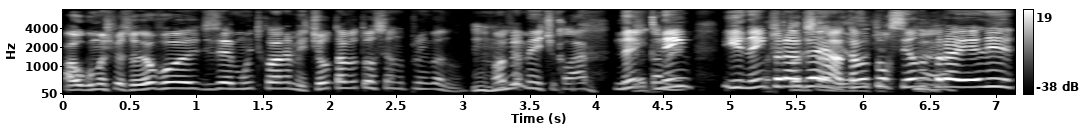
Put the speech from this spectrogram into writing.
algumas pessoas, eu vou dizer muito claramente, eu tava torcendo pro Engano. Uhum. Obviamente. Claro. Nem, nem, e nem da ganhar. mesa Tava aqui. torcendo É. pra ele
